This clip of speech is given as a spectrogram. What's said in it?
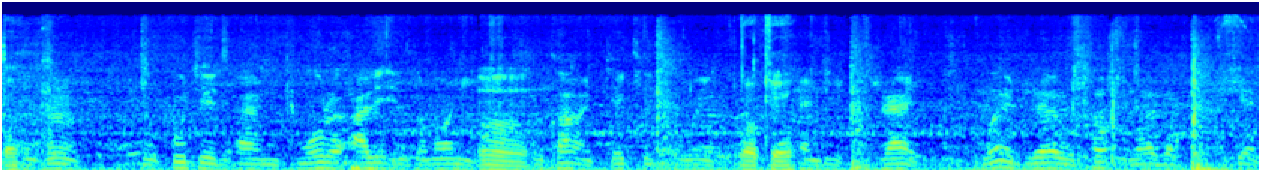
Mhm. We put it and tomorrow early in the morning Mm. we come and take it away Okay. and it's dry. When it dry, we come another again.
